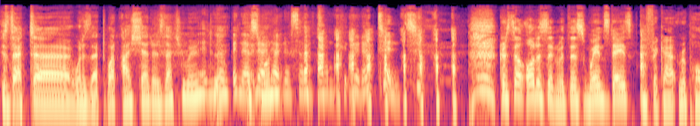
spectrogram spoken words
Is that uh, what is that? What eyeshadow is that you're wearing Uh, no, today? no, this no, no, no, some, some, you know, tint. Crystal Orderson with this Wednesday's Africa report.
